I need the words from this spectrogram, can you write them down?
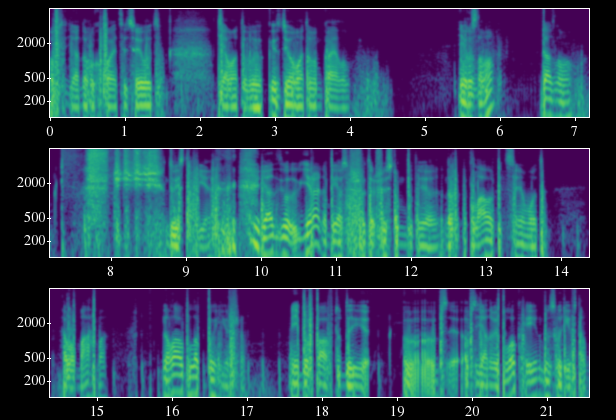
обсидіан викупається цей от діамантовий з діамантовим кайлом. Я його зламав? Да, зламав. Чш-чш-чш, Дві стихії. я, я реально боявся, що це щось там буде, наприклад, лава під цим от. Або магма. Ну, лава була б погірша. Мені би впав туди е, обсидіановий блок, і він би згорів там.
